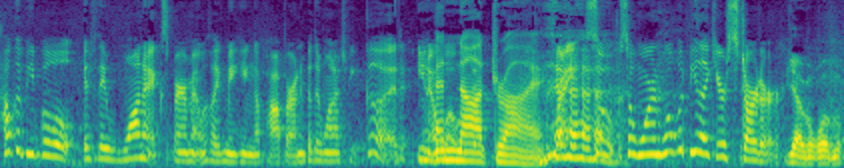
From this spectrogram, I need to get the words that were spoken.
how could people if they want to experiment with like making a pop brownie but they want it to be good you know what and would not dry. right so so Warren what would be like your starter Yeah, well,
